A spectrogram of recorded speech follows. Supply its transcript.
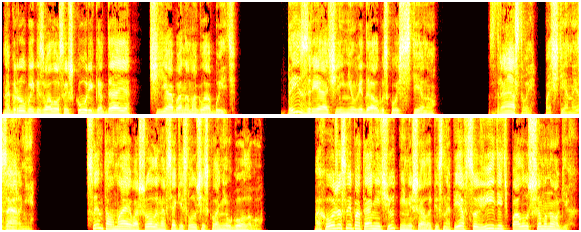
на грубой безволосой шкуре, гадая, чья бы она могла быть да и зрячий не увидал бы сквозь стену. «Здравствуй, почтенный Зарни!» Сын Талмая вошел и на всякий случай склонил голову. Похоже, слепота ничуть не мешала песнопевцу видеть получше многих.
